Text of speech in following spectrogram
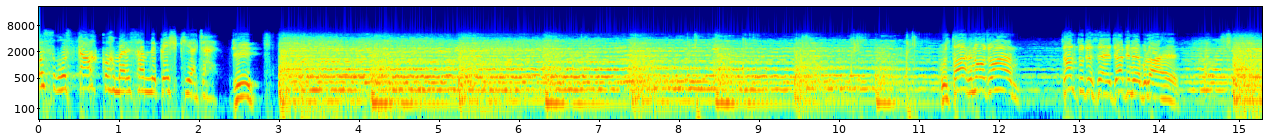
उस गुस्ताख को हमारे सामने पेश किया जाए। जी। गुस्ताख नौजवान, चल तुझे सहजादी ने बुलाया है।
